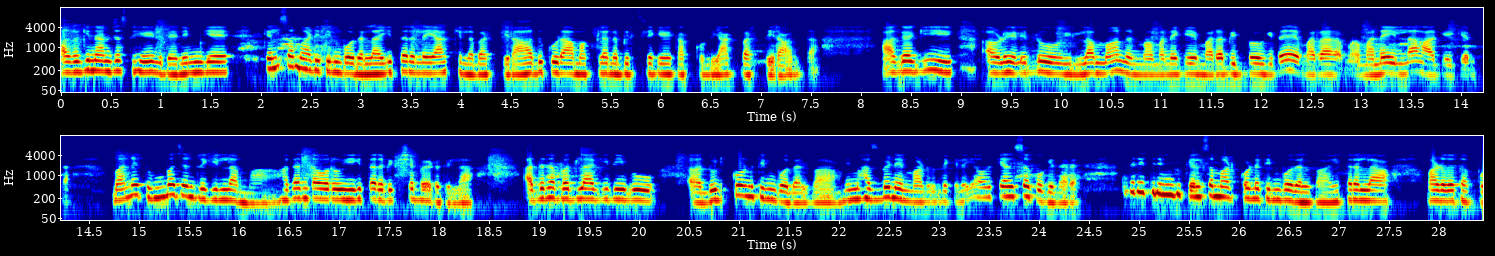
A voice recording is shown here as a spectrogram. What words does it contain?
ಹಾಗಾಗಿ ನಾನು ಜಸ್ಟ್ ಹೇಳಿದೆ, ನಿಮ್ಗೆ ಕೆಲಸ ಮಾಡಿ ತಿನ್ಬೋದಲ್ಲ, ಈ ಥರ ಎಲ್ಲ ಯಾಕಿಲ್ಲ ಬರ್ತೀರಾ? ಅದು ಕೂಡ ಆ ಮಕ್ಕಳನ್ನ ಬಿಸಿಲಿಗೆ ಕರ್ಕೊಂಡು ಯಾಕೆ ಬರ್ತೀರಾ ಅಂತ. ಹಾಗಾಗಿ ಅವಳು ಹೇಳಿದ್ದು, ಇಲ್ಲಮ್ಮ, ನನ್ನ ಮನೆಗೆ ಮರ ಬಿದ್ದು ಹೋಗಿದೆ ಮರ, ಮನೆ ಇಲ್ಲ ಹಾಗೆ ಅಂತ. ಮನೆ ತುಂಬಾ ಜನರಿಗೆ ಇಲ್ಲಮ್ಮ ಹಾಗಂತ ಅವರು ಈ ತರ ಭಿಕ್ಷೆ ಬೇಡೋದಿಲ್ಲ. ಅದರ ಬದಲಾಗಿ ನೀವು ದುಡ್ಕೊಂಡು ತಿನ್ಬೋದಲ್ವಾ? ನಿಮ್ಮ ಹಸ್ಬೆಂಡ್ ಏನ್ ಮಾಡೋದು ಅಂತ ಕೇಳಿ ಅವ್ರು ಕೆಲ್ಸಕ್ಕೆ ಹೋಗಿದ್ದಾರೆ. ಅದೇ ರೀತಿ ನಿಮಗೂ ಕೆಲಸ ಮಾಡ್ಕೊಂಡೆ ತಿನ್ಬೋದಲ್ವಾ? ಈ ತರ ಎಲ್ಲ ಮಾಡೋದು ತಪ್ಪು.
